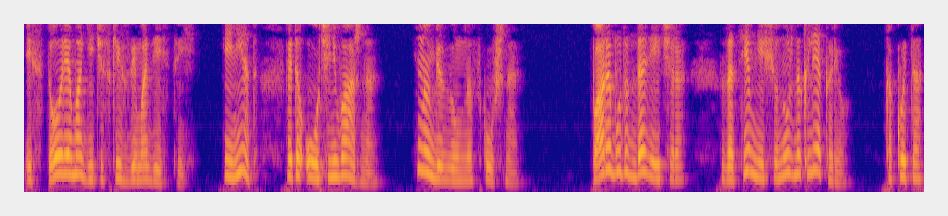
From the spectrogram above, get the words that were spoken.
История магических взаимодействий. И нет, это очень важно, но безумно скучно. Пары будут до вечера, затем мне еще нужно к лекарю. Какой-то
